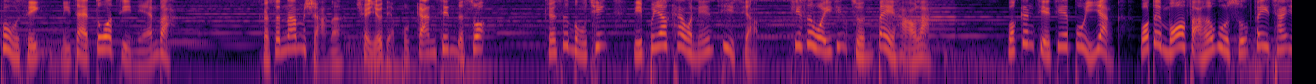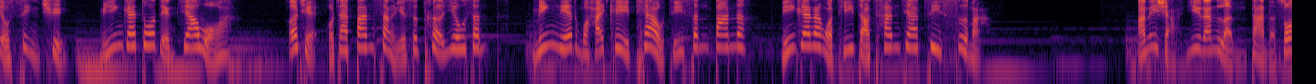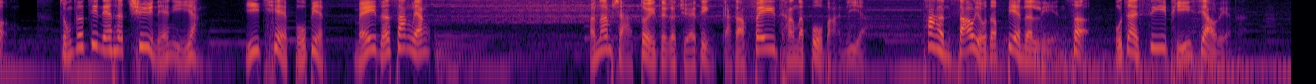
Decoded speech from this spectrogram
不行，你再多几年吧。”可是 Namsa 呢，却有点不甘心地说：“可是母亲，你不要看我年纪小，其实我已经准备好了。我跟姐姐不一样，我对魔法和巫术非常有兴趣，你应该多点教我啊！而且我在班上也是特优生，明年我还可以跳级升班呢。你应该让我提早参加祭祀嘛。”阿妮莎依然冷淡地说。总之，今年和去年一样，一切不变，没得商量。而南莎对这个决定感到非常的不满意啊，他很少有的变了脸色，不再嬉皮笑脸了，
